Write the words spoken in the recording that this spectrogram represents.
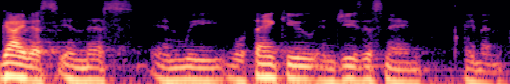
guide us in this, and we will thank you in Jesus' name. Amen.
